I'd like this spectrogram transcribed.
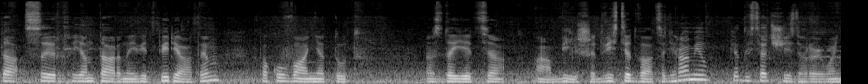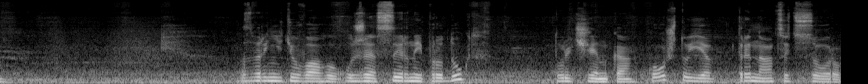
Та сир янтарний від Пірятин. Пакування тут, здається, а, більше 220 грамів, 56 гривень. Зверніть увагу, уже сирний продукт Тульчинка коштує 13,40.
